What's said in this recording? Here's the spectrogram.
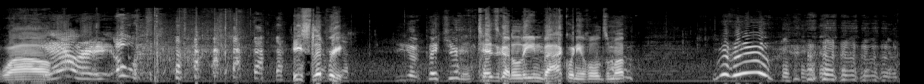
Wow. Yeah, ready. Oh! He's slippery. You got a picture? Ted's got to lean back when he holds him up. Woohoo!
